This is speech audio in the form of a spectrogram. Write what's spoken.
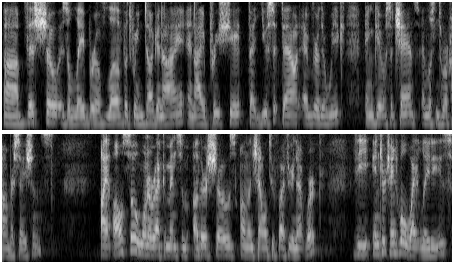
Uh, this show is a labor of love between Doug and I, and I appreciate that you sit down every other week and give us a chance and listen to our conversations. I also want to recommend some other shows on the Channel 253 network. The Interchangeable White Ladies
